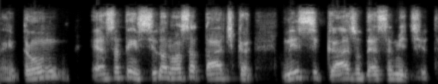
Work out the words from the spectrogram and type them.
Então, essa tem sido a nossa tática nesse caso dessa medida.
